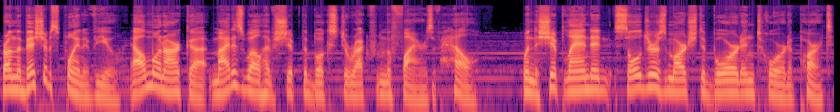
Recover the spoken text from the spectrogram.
From the bishop's point of view, El Monarca might as well have shipped the books direct from the fires of hell. When the ship landed, soldiers marched aboard and tore it apart.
